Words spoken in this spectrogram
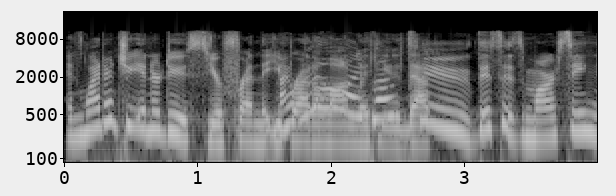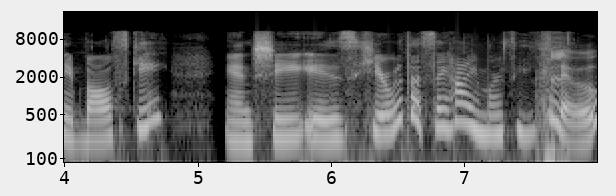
And why don't you introduce your friend that you I brought know, along I'd with love you? That to. This is Marcie Nidbalski, and she is here with us. Say hi, Marcie. hello.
